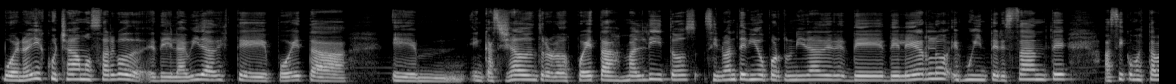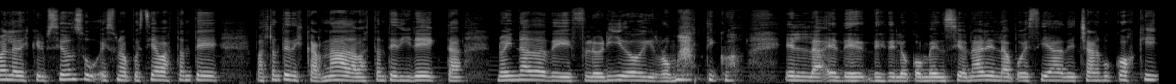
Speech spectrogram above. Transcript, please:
Bueno, ahí escuchábamos algo de, la vida de este poeta Em, encasillado dentro de los poetas malditos. Si no han tenido oportunidad de, leerlo, es muy interesante. Así como estaba en la descripción, es una poesía bastante, bastante descarnada, bastante directa. No hay nada de florido y romántico desde lo convencional en la poesía de Charles Bukowski.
